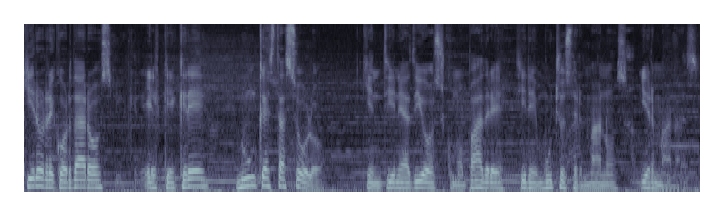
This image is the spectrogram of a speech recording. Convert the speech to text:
quiero recordaros, el que cree nunca está solo. Quien tiene a Dios como Padre tiene muchos hermanos y hermanas.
